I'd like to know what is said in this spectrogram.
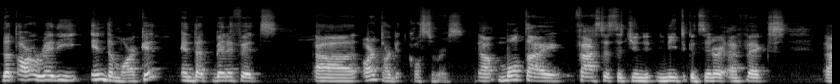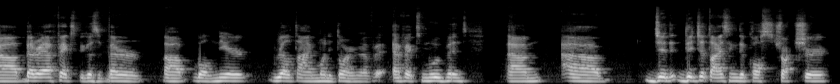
that are already in the market and that benefits uh, our target customers. Uh, multi facets that you, n- need to consider FX, uh, better FX because of better, uh, well, near real time monitoring of FX movements, um, uh, di- digitizing the cost structure,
